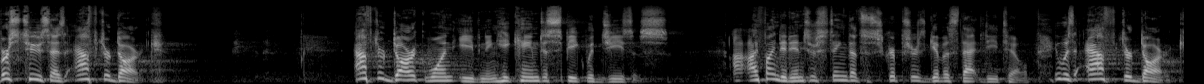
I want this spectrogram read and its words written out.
Verse 2 says, After dark, after dark one evening, he came to speak with Jesus. I find it interesting that the scriptures give us that detail. It was after dark.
